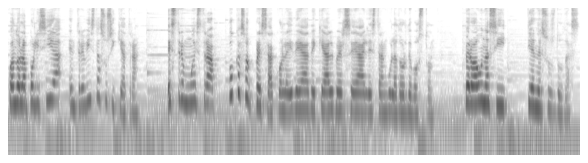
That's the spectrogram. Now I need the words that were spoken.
Cuando la policía entrevista a su psiquiatra, este muestra poca sorpresa con la idea de que Albert sea el estrangulador de Boston, pero aún así tiene sus dudas.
